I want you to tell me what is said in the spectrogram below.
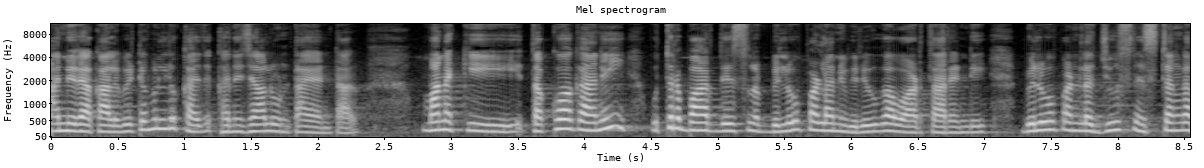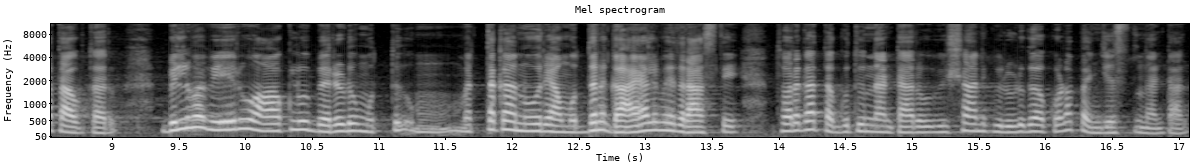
అన్ని రకాల విటమిన్లు ఖనిజాలు ఉంటాయంటారు. మనకి తక్కువ కానీ ఉత్తర భారతదేశంలో బిల్వ పళ్ళని విరివిగా వాడతారండి. బిల్వ పండ్ల జ్యూస్ని ఇష్టంగా తాగుతారు. బిల్వ వేరు ఆకులు బెరడు ముత్తు మెత్తగా నూరి ఆ ముద్దను గాయాల మీద రాస్తే త్వరగా తగ్గుతుందంటారు. విషానికి విరుడుగా కూడా పనిచేస్తుందంటారు.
